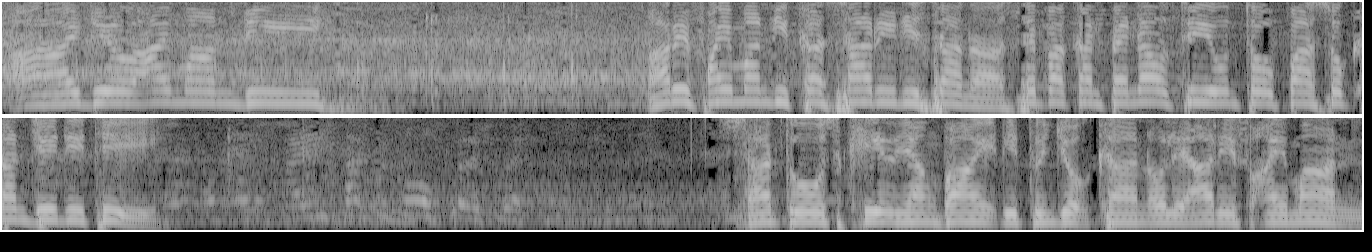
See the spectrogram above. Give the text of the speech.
Aidil Aiman di Arif Aiman dikasari di sana. Sepakan penalti untuk pasukan JDT. Satu skill yang baik ditunjukkan oleh Arif Aiman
